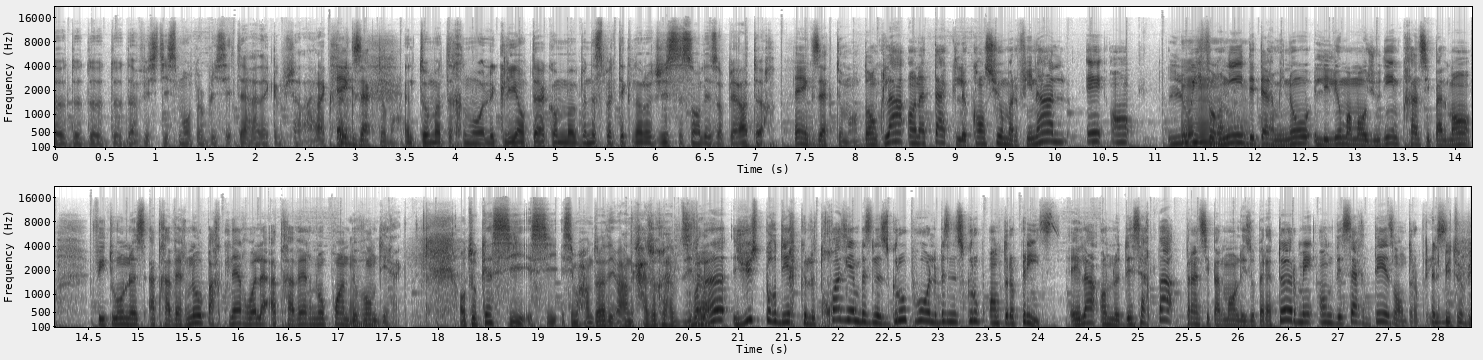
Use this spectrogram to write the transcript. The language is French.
d'investissement publicitaire هذاك اللي باش يظهر أكثر. Exactement. انتم تخدموا les clients تاعكم بالنسبة للتكنولوجي ce sont les opérateurs. Exactement. Donc là on attaque le consumer final et on lui fournit des terminaux اللي اليوم موجودين principalement في تونس à travers nos partenaires ولا à travers nos points de vente direct. En tout cas, si si si Mohamed Radi عندك حاجة أخرى تزيدها. Voilà, juste pour dire que le troisième business group هو le business group entreprise. Et là, on ne dessert pas principalement les opérateurs, mais on dessert des entreprises. Le B2B.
